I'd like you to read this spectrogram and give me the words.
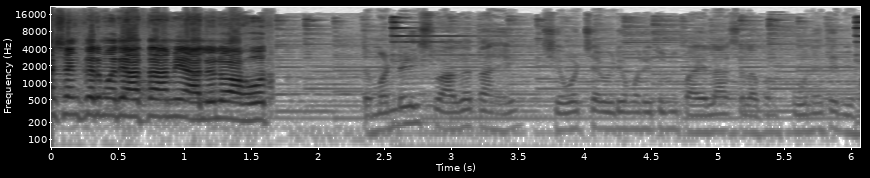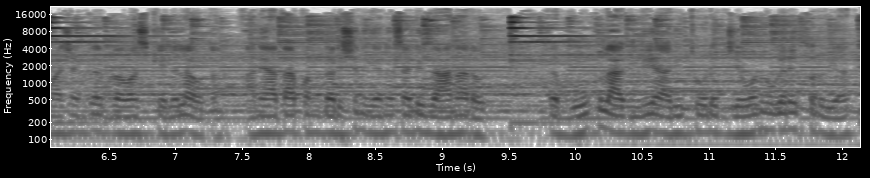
भीमाशंकरमध्ये आता आम्ही आलेलो आहोत. तर मंडळी स्वागत आहे. शेवटच्या व्हिडिओमध्ये तुम्ही पाहिला असेल आपण पुणे ते भीमाशंकर प्रवास केलेला होता आणि आता आपण दर्शन घेण्यासाठी जाणार आहोत. तर भूक लागली आधी थोडं जेवण वगैरे करूयात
